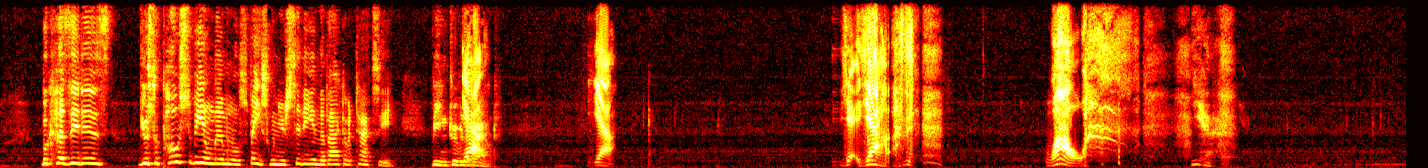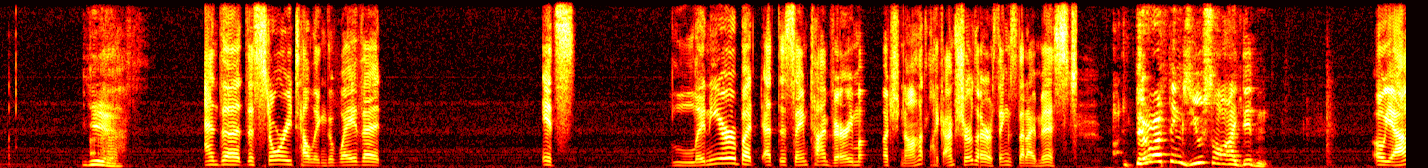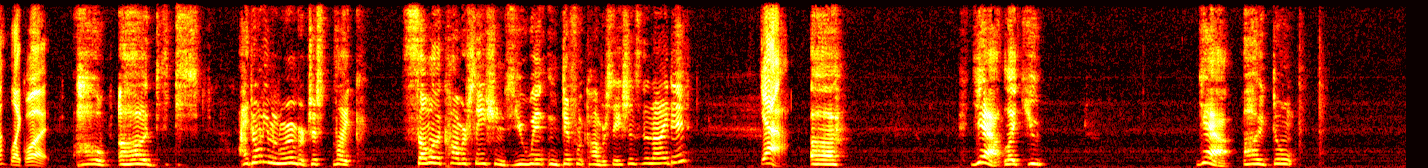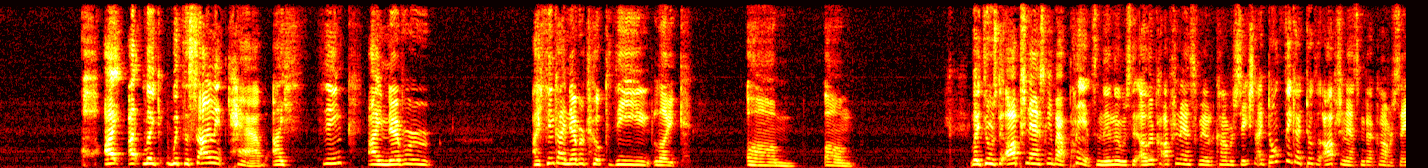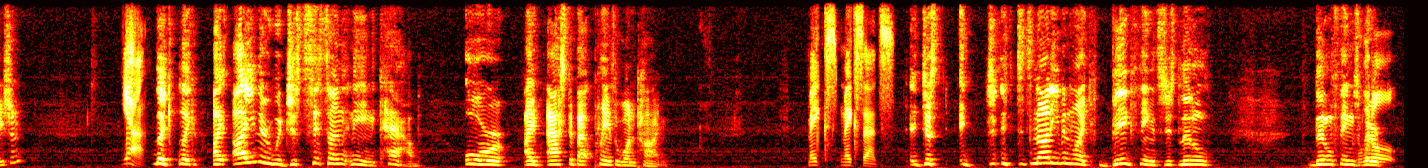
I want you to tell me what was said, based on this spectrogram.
because it is you're supposed to be in a liminal space when you're sitting in the back of a taxi, being driven Yeah. around. Yeah. Yeah, yeah. wow. Yeah. Yeah. and the the storytelling, the way that it's linear but at the same time very mu- much not. Like I'm sure there are things that I missed. There are things you saw I didn't. Oh yeah? Like what? Oh, uh, I don't even remember. Just like some of the conversations, you went in different conversations than I did. Yeah. Uh, yeah, like you. Yeah, I don't. I, I like with the silent cab. I think I never. I think I never took the like, um, um. Like there was the option asking about plants, and then there was the other option asking about a conversation. I don't think I took the option asking about conversation Yeah. like like I either would just sit silently in the cab, or I asked about plants one time. Makes makes sense. It just it, it's not even like big thing. It's just little little things where Little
